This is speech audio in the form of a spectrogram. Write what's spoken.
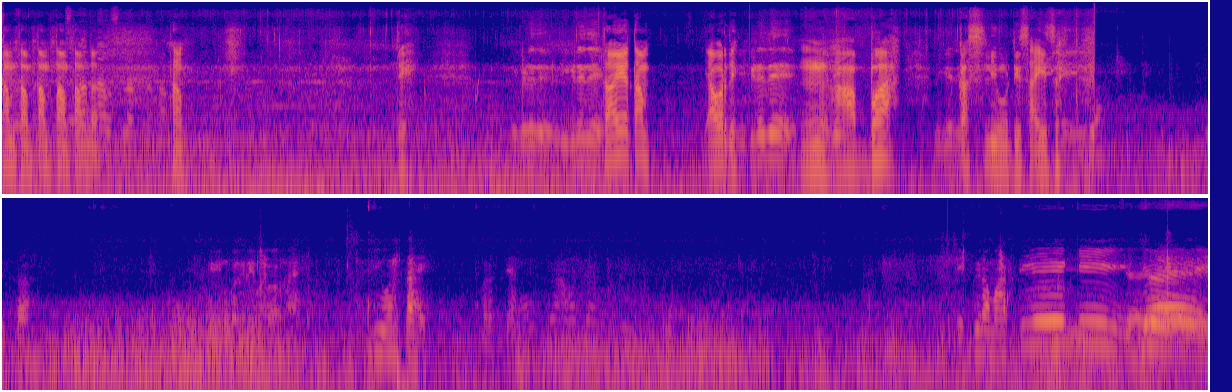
थांब थांब थांब थांब थांब थांब. थांब. थांब दे. इकडे दे इकडे दे. ये थांब. यावर दे. इकडे दे. दे. कसली मोठी साईज आहे. जिवंत आहे. माती की जय.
